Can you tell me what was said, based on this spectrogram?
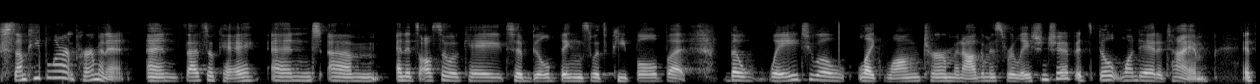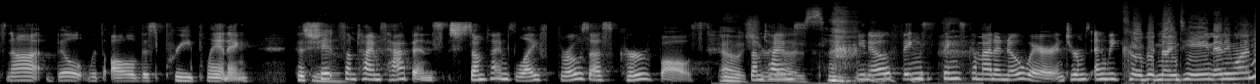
some people aren't permanent and that's okay. And um, and it's also okay to build things with people but the way to a like long-term monogamous relationship it's built one day at a time. It's not built with all this pre-planning because shit yeah. sometimes happens. Sometimes life throws us curveballs. Oh, sometimes sure you know things things come out of nowhere in terms and we COVID nineteen anyone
